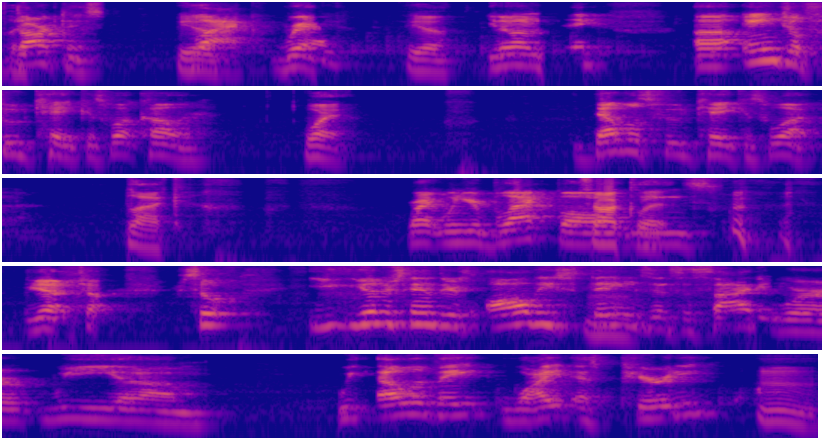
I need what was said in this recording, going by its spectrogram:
Like, Darkness. Yeah. Black, red. Yeah. You know what I'm saying? Uh, angel food cake is what color? White. Devil's food cake is what? Black. Right. When you're blackballed, chocolate. Means, yeah. Cho- so you, you, understand there's all these mm. things mm. in society where we um, we elevate white as purity, mm.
